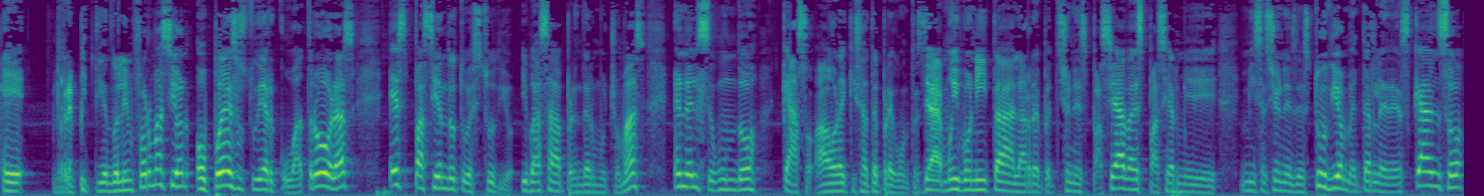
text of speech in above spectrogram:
Eh, repitiendo la información o puedes estudiar cuatro horas espaciando tu estudio y vas a aprender mucho más en el segundo caso. Ahora quizá te preguntes, ya muy bonita la repetición espaciada, espaciar mi, mis sesiones de estudio, meterle descanso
